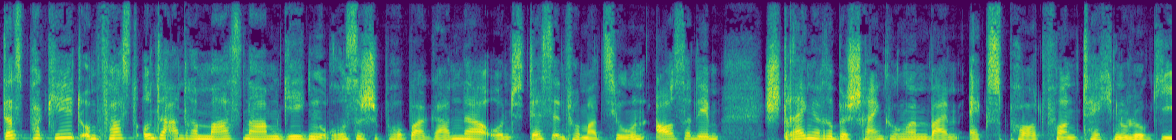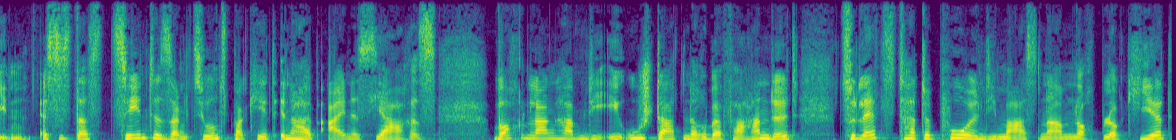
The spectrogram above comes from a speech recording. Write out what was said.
Das Paket umfasst unter anderem Maßnahmen gegen russische Propaganda und Desinformation, außerdem strengere Beschränkungen beim Export von Technologien. Es ist das zehnte Sanktionspaket innerhalb eines Jahres. Wochenlang haben die EU-Staaten darüber verhandelt. Zuletzt hatte Polen die Maßnahmen noch blockiert.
